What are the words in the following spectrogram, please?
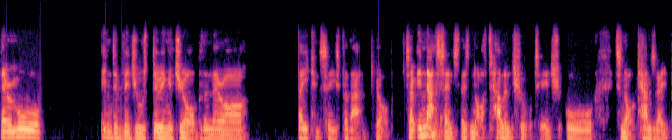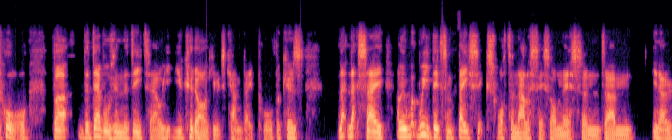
there are more individuals doing a job than there are vacancies for that job. So in that sense, there's not a talent shortage or it's not candidate poor, but the devil's in the detail. You, you could argue it's candidate poor because let, us say, I mean, we did some basic SWOT analysis on this and, um, you know,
